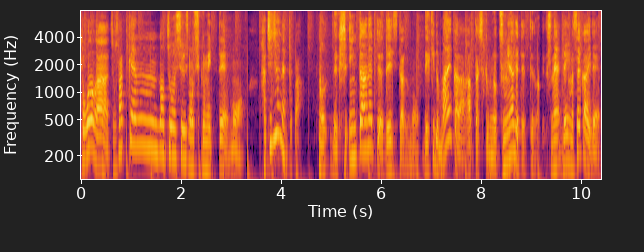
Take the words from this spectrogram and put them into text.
ところが、著作権の徴収の仕組みってもう80年とかの歴史、インターネットやデジタルのできる前からあった仕組みを積み上げてってるわけですね。で、今世界で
